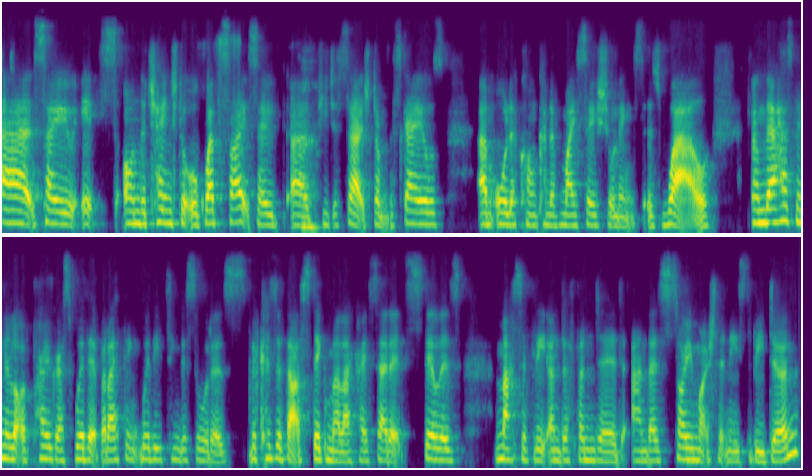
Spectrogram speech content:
Uh, so it's on the change.org website. So uh, yeah. if you just search dump the scales, um, or look on kind of my social links as well. And there has been a lot of progress with it, but I think with eating disorders, because of that stigma, like I said, it still is massively underfunded and there's so much that needs to be done.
